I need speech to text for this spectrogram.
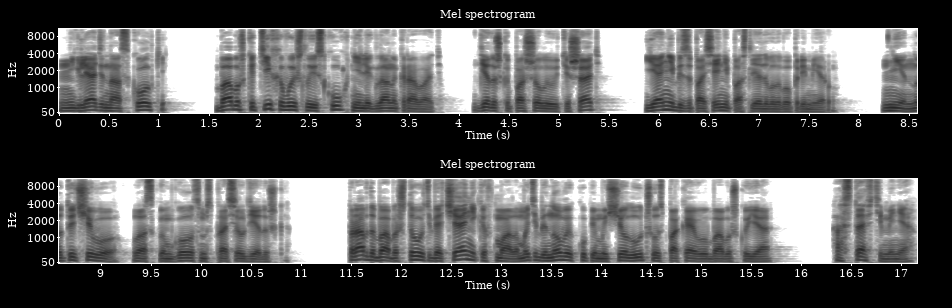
Не глядя на осколки, Бабушка тихо вышла из кухни и легла на кровать. Дедушка пошел ее утешать. Я не без опасений последовал его примеру. «Нин, ну ты чего?» – ласковым голосом спросил дедушка. «Правда, баба, что у тебя чайников мало? Мы тебе новый купим, еще лучше», – успокаиваю бабушку я. «Оставьте меня.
